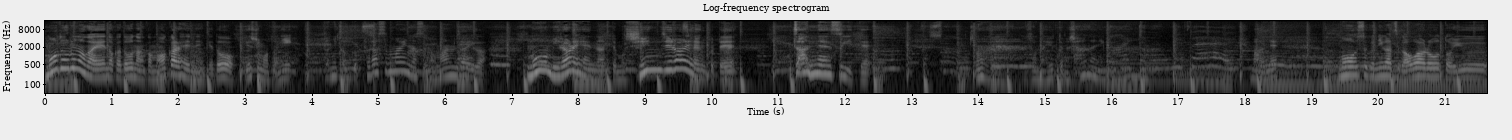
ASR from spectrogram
戻るのがええのかどうなんかも分からへんねんけど。吉本に。とにかくプラスマイナスの漫才がもう見られへんなんてもう信じられへんくて。残念すぎて。うん。そんなん言ってもしゃあないねんけどな。まあね。もうすぐ2月が終わろうという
